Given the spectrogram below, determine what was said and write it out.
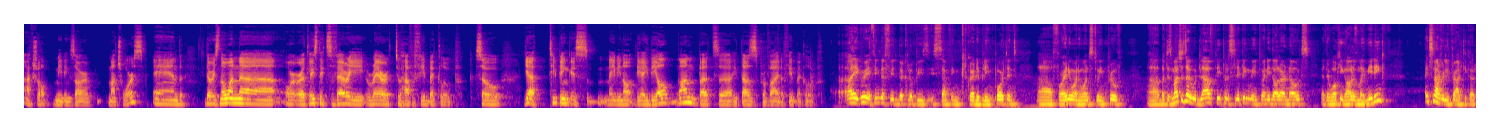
actual meetings are much worse. And there is no one, uh, or, or at least it's very rare to have a feedback loop. So, yeah, tipping is maybe not the ideal one, but uh, it does provide a feedback loop. I agree. I think the feedback loop is, is something incredibly important uh, for anyone who wants to improve. Uh, but as much as I would love people slipping me $20 notes as they're walking out of my meeting, it's not really practical.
